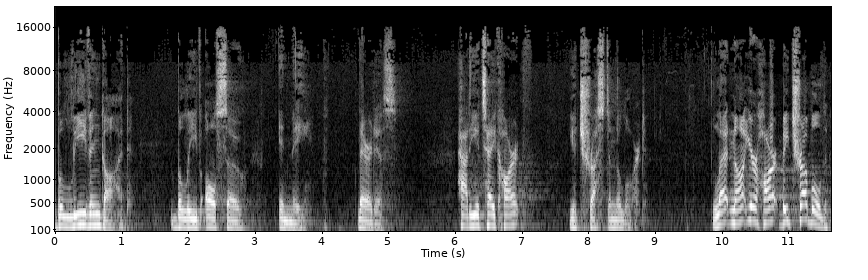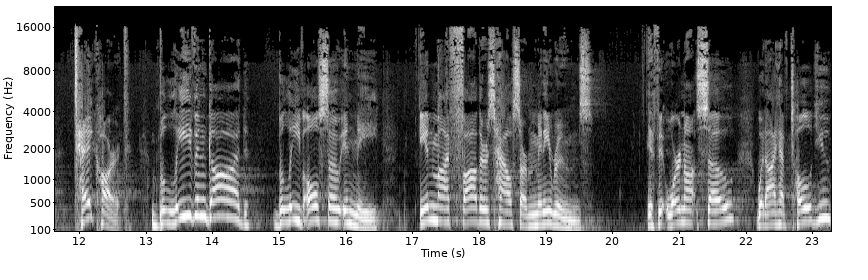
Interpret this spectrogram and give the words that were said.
believe in god believe also in me there it is how do you take heart you trust in the lord let not your heart be troubled. Take heart. Believe in God. Believe also in me. In my Father's house are many rooms. If it were not so, would I have told you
